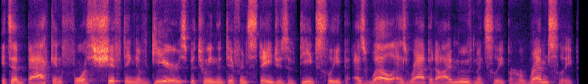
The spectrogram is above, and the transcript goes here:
It's a back and forth shifting of gears between the different stages of deep sleep, as well as rapid eye movement sleep or REM sleep.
